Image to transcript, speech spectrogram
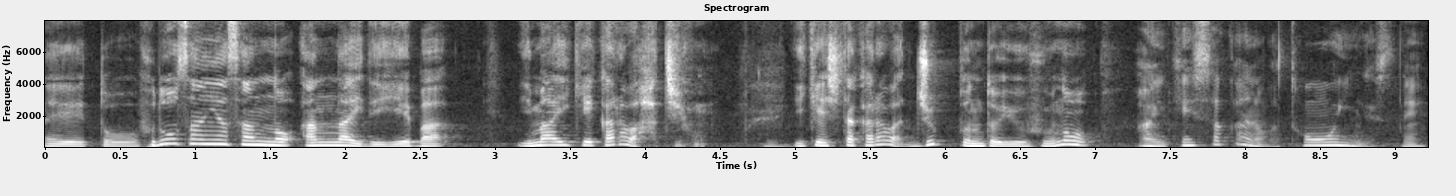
えー、と不動産屋さんの案内で言えば今池からは8分、池下からは10分という風のあ池下からの方が遠いんですね。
